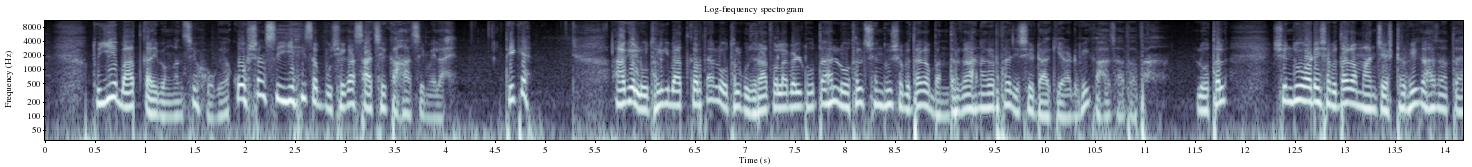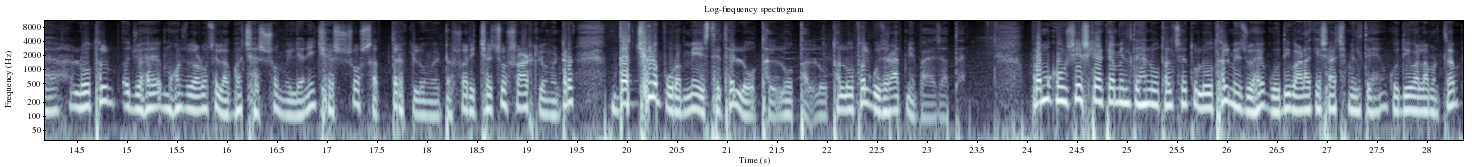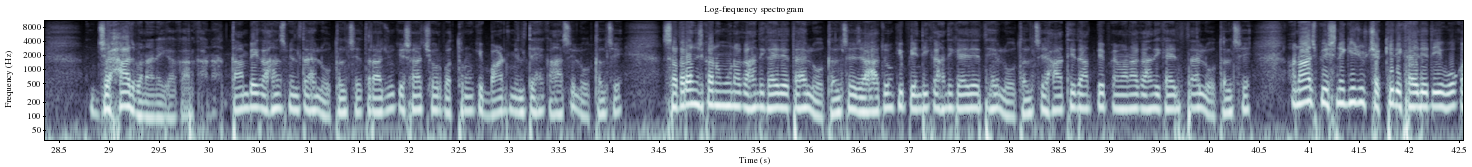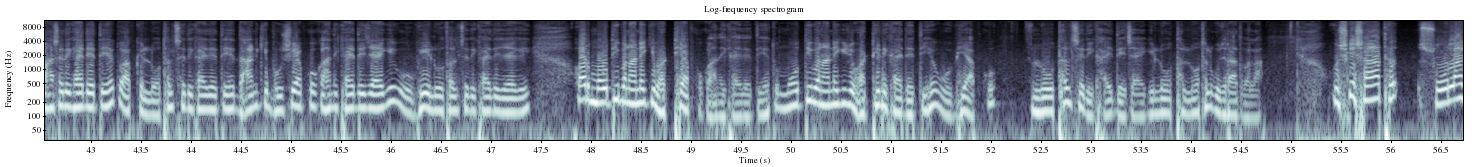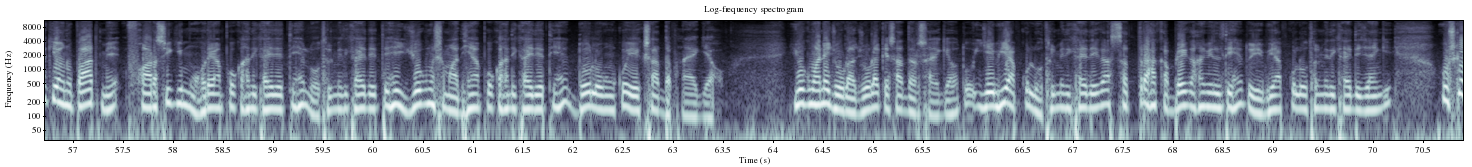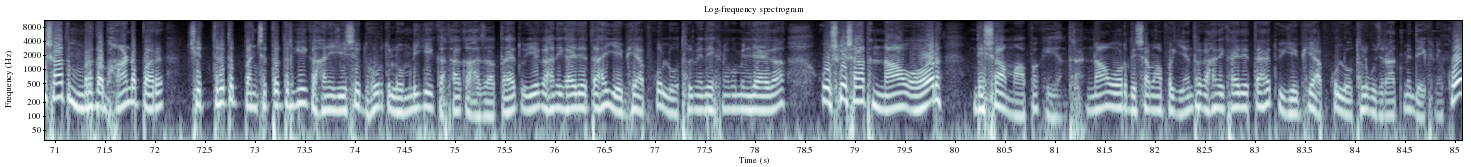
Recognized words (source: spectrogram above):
तो ये बात कालीबंगन से हो गया। क्वेश्चन से यही सब पूछेगा, साचे कहाँ से मिला है? ठीक है? आगे लोथल की बात करते हैं। लोथल गुजरात वाला बेल्ट होता है। लोथल सिंधु सभ्यता का बंदरगाह नगर था, जिसे डाकयार्ड भी कहा जाता था। लोथल सिंधु घाटी सभ्यता का मानचेस्टर भी कहा जाता है। लोथल जो है मोहनजोदाड़ो से लगभग 600 मील, यानी 670 किलोमीटर सॉरी 660 किलोमीटर दक्षिण पूर्व में स्थित है लोथल। लोथल लोथल लोथल गुजरात में पाया जाता है। प्रमुख अवशेष क्या क्या मिलते हैं लोथल से? तो लोथल में जो है गोदीवाड़ा के साक्ष्य मिलते हैं। गोदीवाला मतलब जहाज़ बनाने का कारखाना। तांबे का हंस मिलता है? लोथल से। तराजू के साक्ष्य और पत्थरों के बांट मिलते हैं कहाँ से? लोथल से। शतरंज का नमूना कहाँ दिखाई देता है? लोथल से। जहाजों की पेंदी कहाँ दिखाई देती है? लोथल से। हाथी दांत पे पैमाना कहाँ दिखाई देता है? लोथल से। अनाज पीसने की जो चक्की दिखाई देती है, वो कहाँ से दिखाई देती है? तो आपके लोथल से दिखाई देती है। धान की भूसी आपको कहाँ दिखाई दी जाएगी? वो भी लोथल से दिखाई दी जाएगी। और मोती बनाने की भट्टी आपको कहाँ दिखाई देती है? तो मोती बनाने की जो भट्टी दिखाई देती है, वो भी आपको लोथल से दिखाई दे जाएगी, लोथल लोथल गुजरात वाला। उसके साथ 16 के अनुपात में फारसी की मोहरें आपको कहाँ दिखाई देती हैं? लोथल में दिखाई देते हैं, युग्म समाधियाँ आपको कहाँ दिखाई देती हैं? दो लोगों को एक साथ दफनाया गया हो। युग माने जोड़ा जोड़ा के साथ दर्शाया गया हो। तो ये भी आपको लोथल में दिखाई देगा। सत्रह कब्रें कहाँ मिलती हैं? तो ये भी आपको लोथल में दिखाई दी जाएँगी। उसके साथ मृदभांड पर चित्रित पंचतंत्र की कहानी, जिसे धूर्त लोमड़ी की कथा कहा जाता है तो ये कहाँ दिखाई देता है। ये भी आपको लोथल में देखने को मिल जाएगा। उसके साथ नाव और दिशा मापक यंत्र। नाव और दिशा मापक यंत्र कहाँ दिखाई देता है? तो ये भी आपको लोथल गुजरात में देखने को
